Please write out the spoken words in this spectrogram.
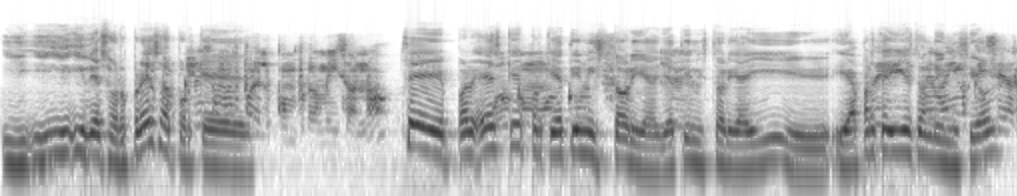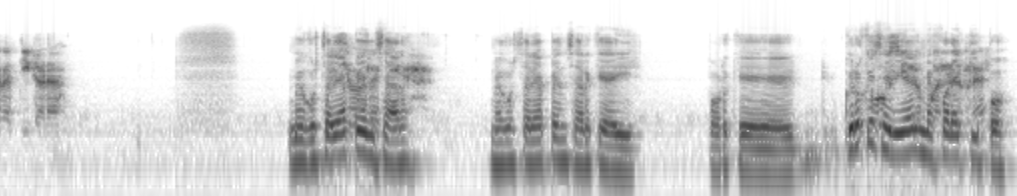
Y, y, y, de sorpresa porque... por el compromiso, ¿no? Sí, por, es que porque ya tiene historia, ya tiene historia ahí y, y aparte sí, ahí es donde inició. se retirará. Me gustaría Se pensar, me gustaría pensar que ahí, porque creo que sería el mejor equipo.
